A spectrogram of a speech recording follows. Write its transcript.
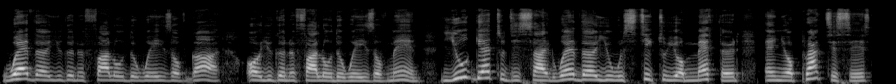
whether you're going to follow the ways of God or you're going to follow the ways of man. You get to decide whether you will stick to your method and your practices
